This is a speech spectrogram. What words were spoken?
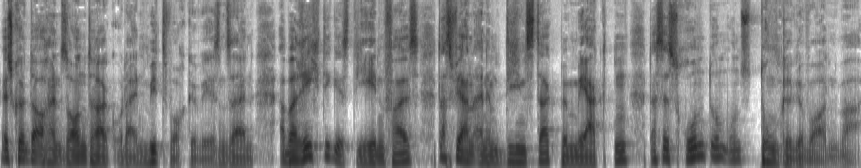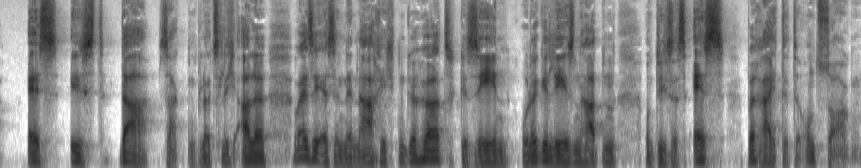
Es könnte auch ein Sonntag oder ein Mittwoch gewesen sein, aber richtig ist jedenfalls, dass wir an einem Dienstag bemerkten, dass es rund um uns dunkel geworden war. Es ist da, sagten plötzlich alle, weil sie es in den Nachrichten gehört, gesehen oder gelesen hatten, und dieses Es bereitete uns Sorgen.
